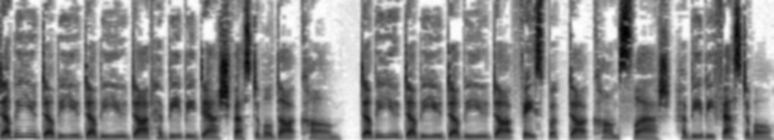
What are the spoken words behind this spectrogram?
www.habibi-festival.com, www.facebook.com slash Habibi Festival,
